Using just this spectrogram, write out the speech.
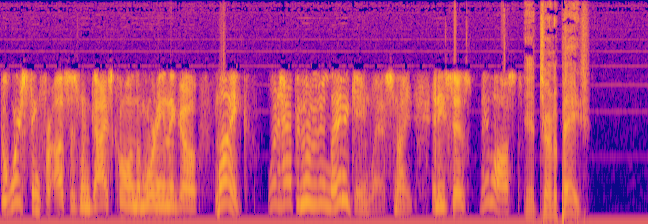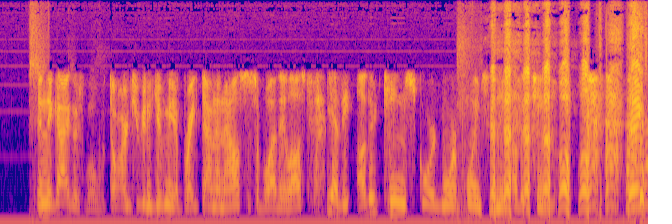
The worst thing for us is when guys call in the morning and they go, "Mike, what happened in the Atlanta game last night?" And he says, "They lost." Yeah, turn a page. And the guy goes, "Well, aren't you going to give me a breakdown analysis of why they lost?" Yeah, the other team scored more points than the other team. well, thanks,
